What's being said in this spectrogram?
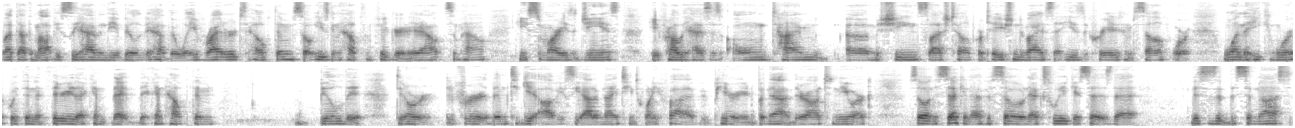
without them obviously having the ability to have their wave rider to help them. So he's going to help them figure it out somehow. He's smart he's a genius. He probably has his own time uh, machine slash teleportation device that he's created himself or one that he can work with in a theory that can that, that can help them build it in order for them to get obviously out of 1925 period. But now they're on to new york. So in the second episode next week it says that this is the synopsis,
